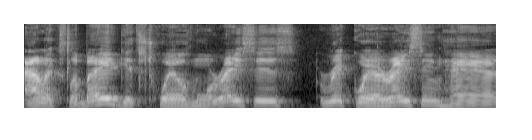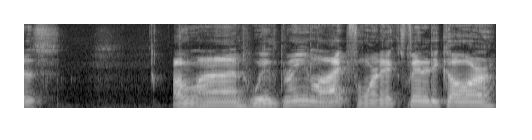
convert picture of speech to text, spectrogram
Alex Labbé gets 12 more races. Rick Ware Racing has aligned with Greenlight for an Xfinity car.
